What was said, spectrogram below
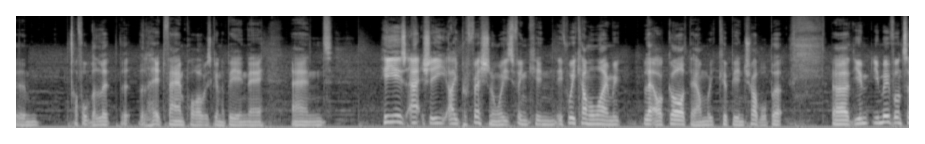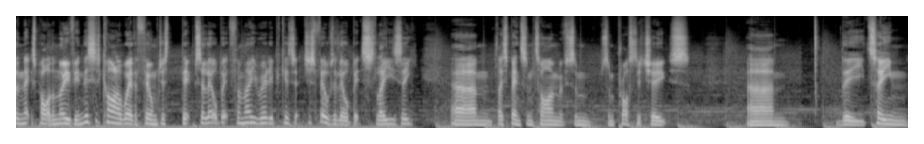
Um, I thought the, the, the head vampire was going to be in there, and he is actually a professional. He's thinking if we come away and we let our guard down, we could be in trouble. But uh, you you move on to the next part of the movie, and this is kind of where the film just dips a little bit for me, really, because it just feels a little bit sleazy. Um, they spend some time with some some prostitutes. Um, the team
